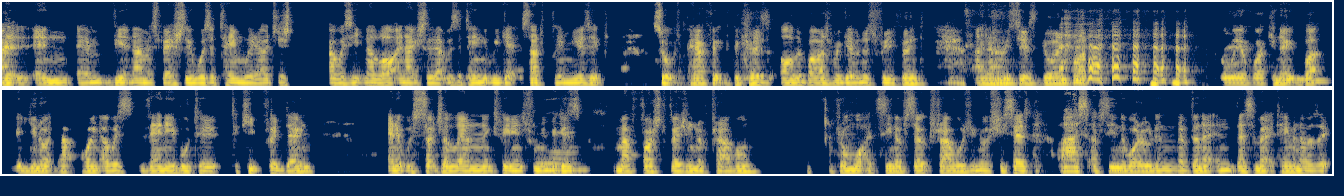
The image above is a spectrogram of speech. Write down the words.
I, in um, Vietnam, especially, was a time where I just I was eating a lot, and actually that was the time that we get started playing music. So it was perfect because all the bars were giving us free food, and I was just going for a way of working out. But you know, at that point, I was then able to to keep food down, and it was such a learning experience for me yeah. because my first vision of travel from what I'd seen of Silk's travels, you know, she says, ah, I've seen the world and I've done it in this amount of time. And I was like,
